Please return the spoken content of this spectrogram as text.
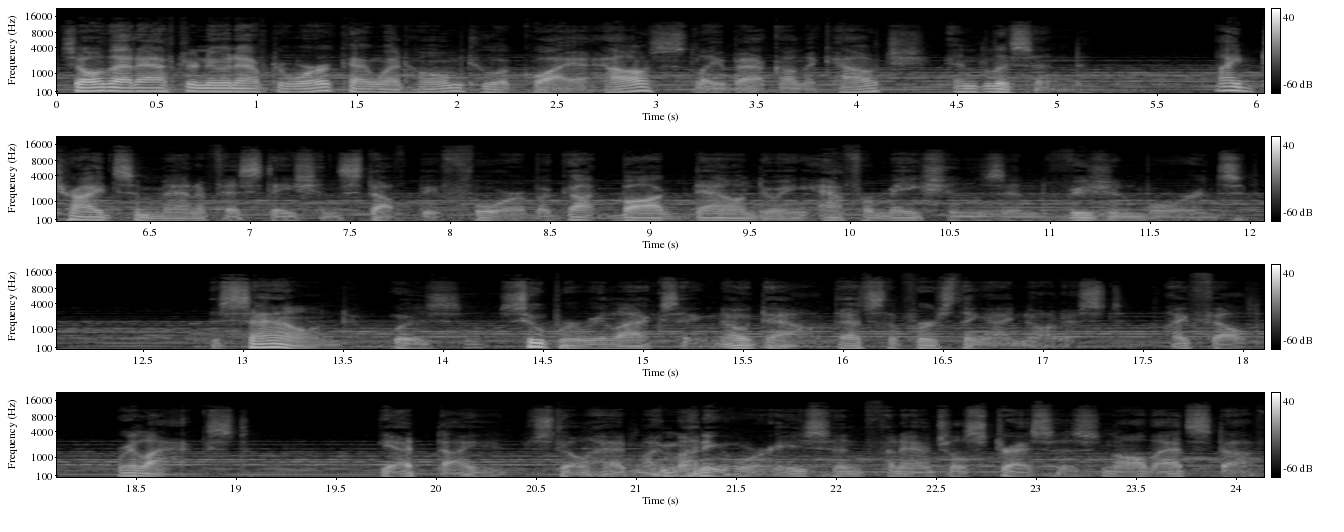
So that afternoon after work, I went home to a quiet house, lay back on the couch, and listened. I'd tried some manifestation stuff before, but got bogged down doing affirmations and vision boards. The sound was super relaxing, no doubt. That's the first thing I noticed. I felt relaxed. Yet I still had my money worries and financial stresses and all that stuff.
